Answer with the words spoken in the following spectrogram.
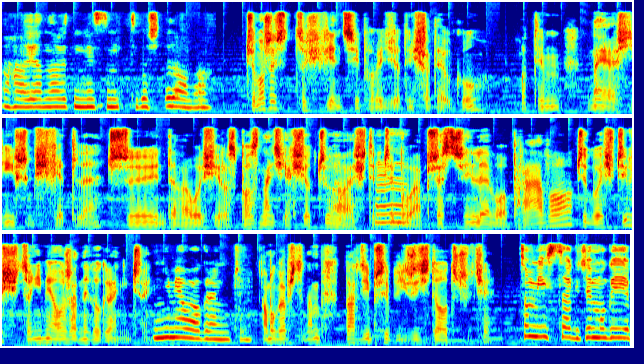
Aha, ja nawet nie jestem tego świadoma. Czy możesz coś więcej powiedzieć o tym światełku? O tym najjaśniejszym świetle? Czy dawało się rozpoznać, jak się odczuwałaś w tym? Czy E. była przestrzeń lewo, prawo? Czy byłeś w czymś, co nie miało żadnych ograniczeń? Nie miała ograniczeń. A mogłabyś to nam bardziej przybliżyć to odczucie? Są miejsca, gdzie mogę je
